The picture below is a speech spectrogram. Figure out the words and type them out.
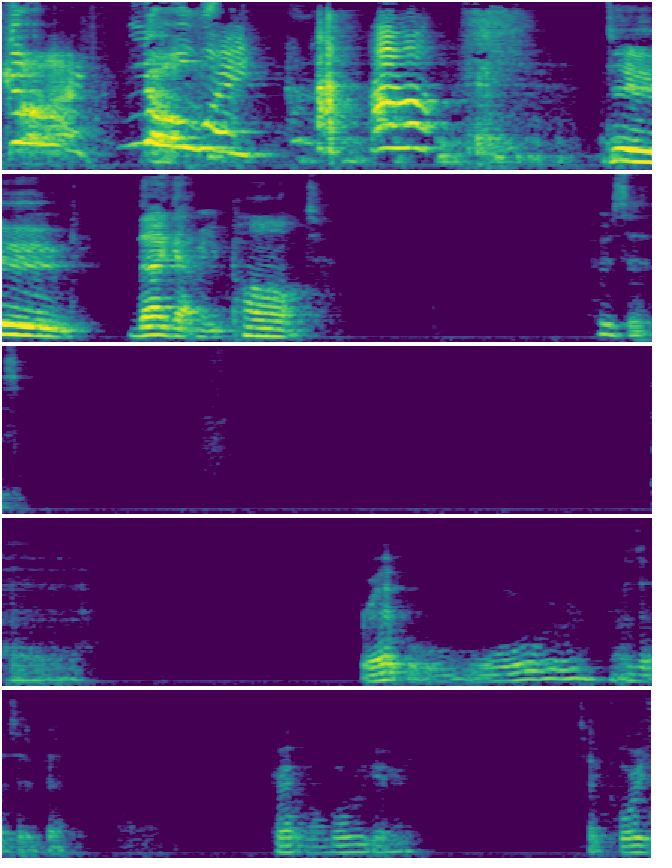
God, no way. Dude, that got me pumped. Who's this? Uh, Brett Ward. How does that say, Brett? Brett Ward. Is that Corey?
